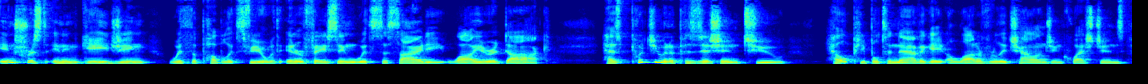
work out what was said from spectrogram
interest in engaging with the public sphere, with interfacing with society while you're a doc, has put you in a position to help people to navigate a lot of really challenging questions.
